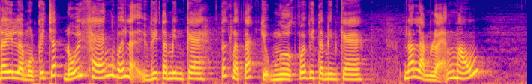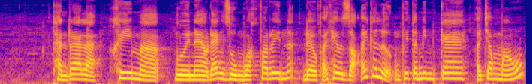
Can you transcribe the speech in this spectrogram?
Đây là một cái chất đối kháng với lại vitamin K, tức là tác dụng ngược với vitamin K. Nó làm loãng máu. Thành ra là khi mà người nào đang dùng warfarin á, đều phải theo dõi cái lượng vitamin K ở trong máu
